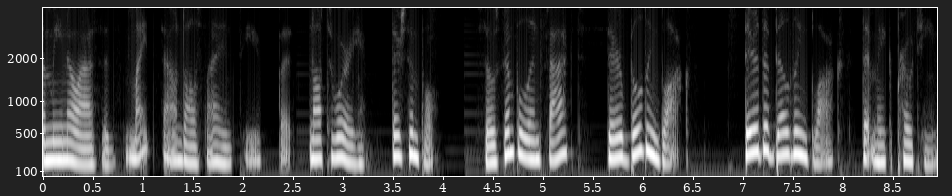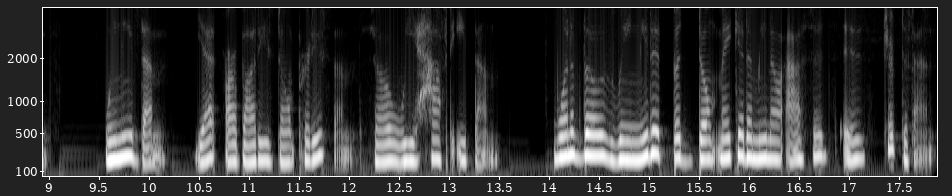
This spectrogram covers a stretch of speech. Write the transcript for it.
Amino acids might sound all sciencey, but not to worry, they're simple. So simple, in fact, they're building blocks. They're the building blocks that make proteins. We need them, yet our bodies don't produce them, so we have to eat them. One of those we need it but don't make it amino acids is tryptophan.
